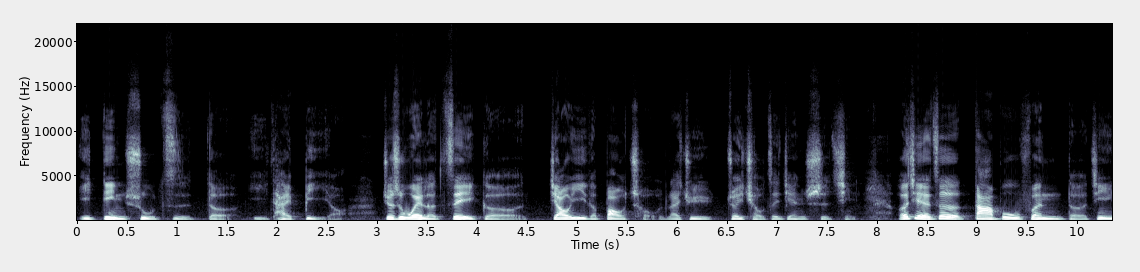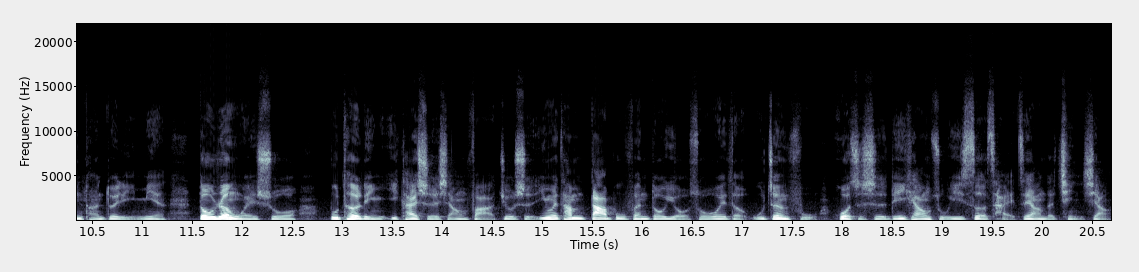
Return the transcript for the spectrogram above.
一定数字的以太币哦，就是为了这个交易的报酬来去追求这件事情。而且这大部分的经营团队里面都认为说。布特林一开始的想法，就是因为他们大部分都有所谓的无政府或者是理想主义色彩这样的倾向，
